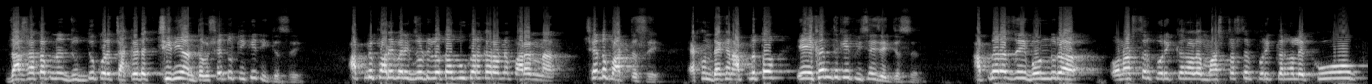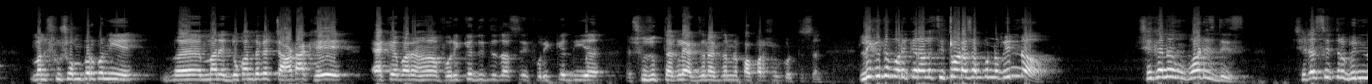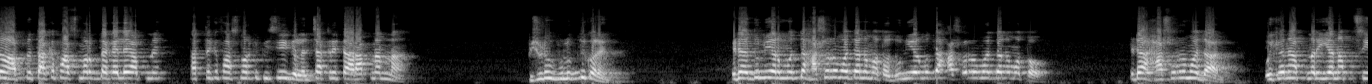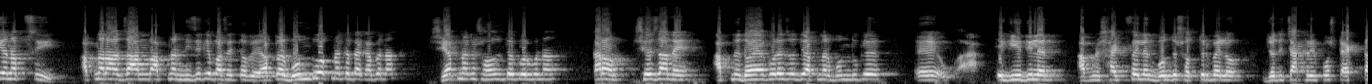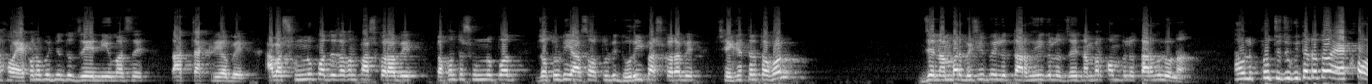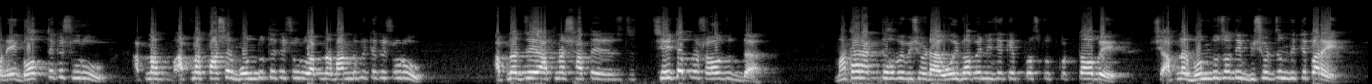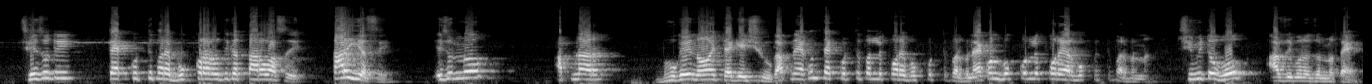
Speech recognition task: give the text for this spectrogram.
যার সাথে আপনি যুদ্ধ করে চাকরিটা ছিনিয়ে আনতে হবে, সে তো ঠিকই দিতেছে। আপনি পারিবারিক জটিলতা বুকার কারণে পারেন না, সে তো পারতেছে। এখন দেখেন, আপনি তো এখান থেকে পিছিয়ে যাইতেছেন। আপনারা যে বন্ধুরা অনার্সের পরীক্ষার হলে, মাস্টার্সের পরীক্ষার হলে খুব মানে সুসম্পর্ক নিয়ে মানে দোকান থেকে চাটা খেয়ে একেবারে হ্যাঁ পরীক্ষা দিতে যাচ্ছি, পরীক্ষা দিয়ে সুযোগ থাকলে একজন একজনের কপারেশন করতেছেন। লিখিত পরীক্ষার হলে চিত্রটা সম্পূর্ণ ভিন্ন। সেখানে হোয়াট ইজ দিস সেটা চিত্র ভিন্ন। আপনি তাকে পাঁচ মার্ক দেখাইলে আপনি তার থেকে পাঁচ মার্কে পিছিয়ে গেলেন। চাকরিটা আর আপনার না। বিষয়টা উপলব্ধি করেন। এটা দুনিয়ার মধ্যে হাসরের ময়দানের মতো, দুনিয়ার মধ্যে হাসরের ময়দানের মতো। এটা হাসরের ময়দান। ওইখানে আপনার ইয়ানাপসি ইয়ানাপসি আপনারা যান আপনার নিজেকে বাঁচাইতে হবে। আপনার বন্ধু আপনাকে দেখাবে না, সে আপনাকে সহযোগিতা করবে না। কারণ সে জানে, আপনি দয়া করে যদি আপনার বন্ধুকে এগিয়ে দিলেন, আপনি ষাট পাইলেন, বন্ধু সত্তর পাইলো, যদি চাকরির পোস্ট একটা হয়, এখনও পর্যন্ত যে নিয়ম আছে, তার চাকরি হবে। আবার শূন্য পদে যখন পাশ করাবে, তখন তো শূন্য পদ যতটি আছে, অতটি ধরেই পাশ করাবে। সেই ক্ষেত্রে তখন যে নাম্বার বেশি পেল তার হয়ে গেল, যে নাম্বার কম পেল তার হলো না। তাহলে প্রতিযোগিতাটা তো এখন, এই গত থেকে শুরু। আপনার আপনার পাশের বন্ধু থেকে শুরু, আপনার বান্ধবী থেকে শুরু। আপনার যে আপনার সাথে, সেই তো আপনার সহযোদ্ধা। মাথায় রাখতে হবে বিষয়টা, ওইভাবে নিজেকে প্রস্তুত করতে হবে। সে আপনার বন্ধু যদি বিসর্জন দিতে পারে, সে যদি ত্যাগ করতে পারে, ভোগ করার অধিকার তারও আছে, তারই আছে। এই জন্য আপনার ভোগে নয়, ত্যাগেই সুখ। আপনি এখন ত্যাগ করতে পারলে পরে ভোগ করতে পারবেন এখন ভোগ করলে পরে আর ভোগ করতে পারবেন না। সীমিত ভোগ আজীবনের জন্য ত্যাগ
